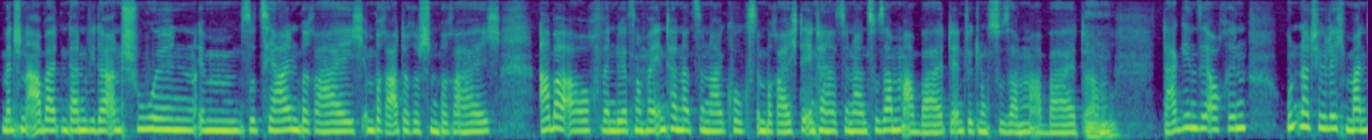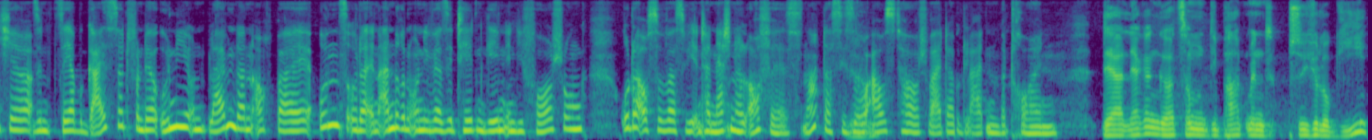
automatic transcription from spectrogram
Menschen arbeiten dann wieder an Schulen im sozialen Bereich, im beraterischen Bereich, aber auch, wenn du jetzt nochmal international guckst, im Bereich der internationalen Zusammenarbeit, der Entwicklungszusammenarbeit. Ähm, mhm. Da gehen sie auch hin. Und natürlich, manche sind sehr begeistert von der Uni und bleiben dann auch bei uns oder in anderen Universitäten, gehen in die Forschung oder auch sowas wie International Office, ne? dass sie so ja. Austausch weiter begleiten, betreuen. Der Lehrgang gehört zum Department Psychologie.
